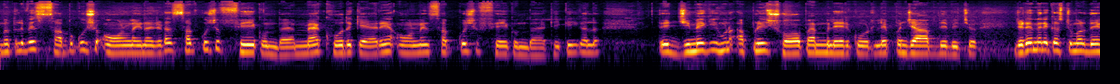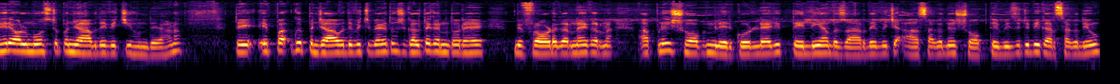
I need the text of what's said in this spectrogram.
ਮਤਲਬ ਇਹ ਸਭ ਕੁਝ ਆਨਲਾਈਨ ਆ, ਜਿਹੜਾ ਸਭ ਕੁਝ ਫੇਕ ਹੁੰਦਾ ਹੈ ਮੈਂ ਖੁਦ ਕਹਿ ਰਿਹਾ ਆਨਲਾਈਨ ਸਭ ਕੁਝ ਫੇਕ ਹੁੰਦਾ ਹੈ ਠੀਕ ਹੈ ਜੀ ਗੱਲ? ਤੇ ਜਿਵੇਂ ਕਿ ਹੁਣ ਆਪਣੀ ਸ਼ਾਪ ਹੈ ਮਲੇਰਕੋਟਲੇ, ਪੰਜਾਬ ਦੇ ਵਿੱਚ, ਜਿਹੜੇ ਮੇਰੇ ਕਸਟਮਰ ਦੇਖ ਰਹੇ ਆਲਮੋਸਟ ਪੰਜਾਬ ਦੇ ਵਿੱਚ ਹੀ ਹੁੰਦੇ ਆ, ਹਨਾ? ਤੇ ਇਹ ਪ- ਕੋਈ ਪੰਜਾਬ ਦੇ ਵਿੱਚ ਬਹਿ ਕੇ ਤੁਸੀਂ ਗਲਤ ਕਰਨ ਤੋਂ ਰਹੇ, ਵੀ ਫਰਾਡ ਕਰਨਾ, ਇਹ ਕਰਨਾ। ਆਪਣੀ ਸ਼ਾਪ ਮਲੇਰਕੋਟ ਲਿਆ ਜੀ, ਤੇਲੀਆਂ ਬਾਜ਼ਾਰ ਦੇ ਵਿੱਚ ਆ ਸਕਦੇ ਹੋ ਸ਼ਾਪ ਤੇ ਵਿਜ਼ਿਟ ਵੀ ਕਰ ਸਕਦੇ ਹੋ।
